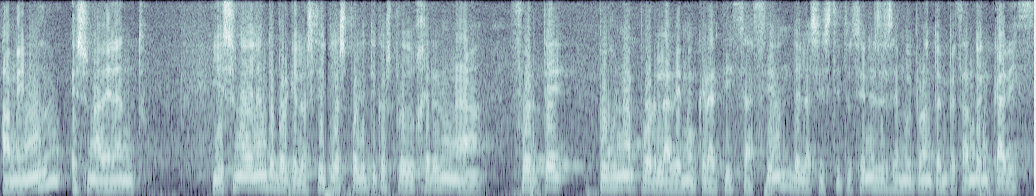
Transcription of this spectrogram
a menudo es un adelanto. Y es un adelanto porque los ciclos políticos produjeron una fuerte pugna por la democratización de las instituciones desde muy pronto, empezando en Cádiz.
